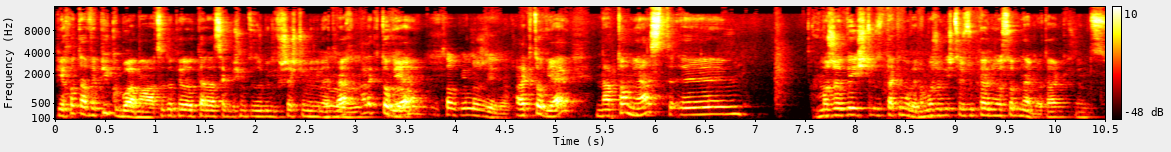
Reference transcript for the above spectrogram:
piechota w Epiku była mała, co dopiero teraz jakbyśmy to zrobili w 6 mm, ale kto wie, No, całkiem możliwe. ale kto wie. Natomiast ym, może wyjść, tak mówię, no może wyjść coś zupełnie osobnego, tak? Więc...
